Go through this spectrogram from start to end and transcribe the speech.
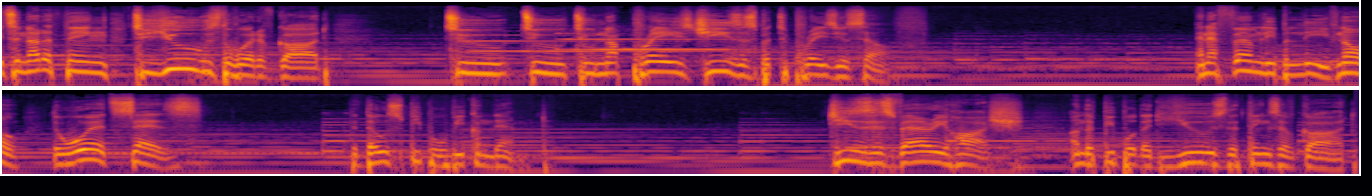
It's another thing to use the Word of God to, to, to not praise Jesus, but to praise yourself. And I firmly believe no, the Word says that those people will be condemned. Jesus is very harsh on the people that use the things of God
